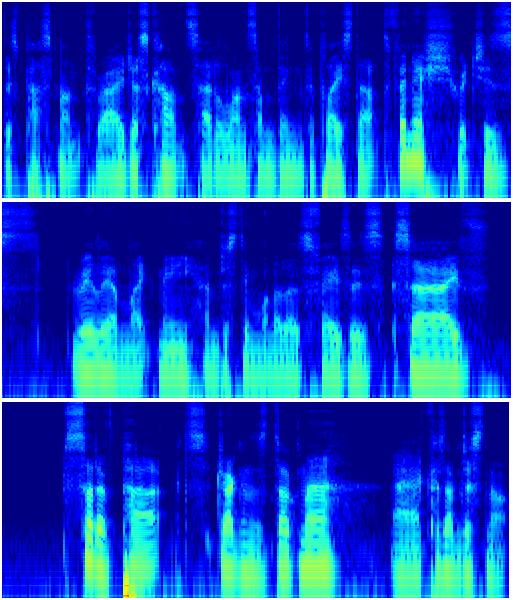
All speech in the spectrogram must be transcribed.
this past month where I just can't settle on something to play start to finish, which is really unlike me. I'm just in one of those phases. So I've sort of parked Dragon's Dogma because I'm just not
